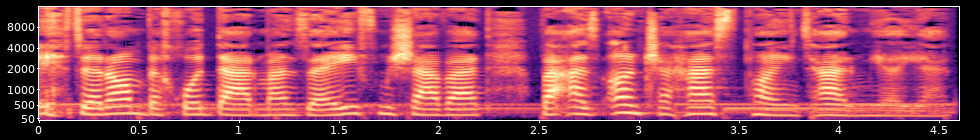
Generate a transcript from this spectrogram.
احترام به خود در من ضعیف می شود و از آنچه هست پایین تر می آید.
